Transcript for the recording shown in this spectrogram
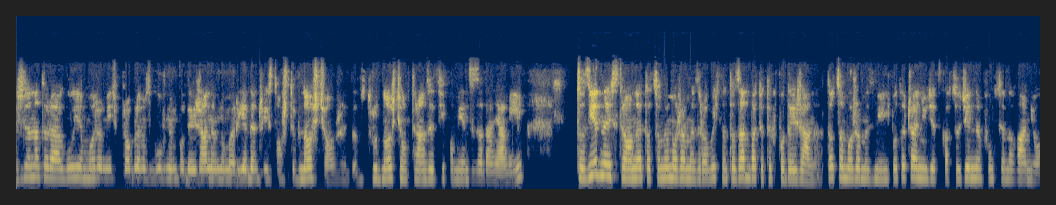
źle na to reaguje, może mieć problem z głównym podejrzanym numer jeden, czyli z tą sztywnością, z trudnością w tranzycji pomiędzy zadaniami, to z jednej strony to, co my możemy zrobić, no to zadbać o tych podejrzanych, to, co możemy zmienić w otoczeniu dziecka, w codziennym funkcjonowaniu,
